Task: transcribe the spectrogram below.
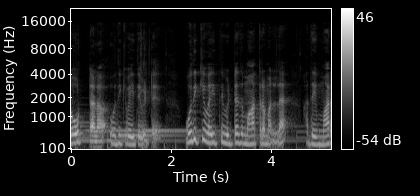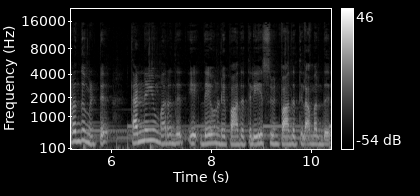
டோட்டலாக ஒதுக்கி வைத்து விட்டு ஒதுக்கி வைத்து விட்டது மாத்திரமல்ல அதை மறந்தும் விட்டு தன்னையும் மறந்து தேவனுடைய பாதத்தில் இயேசுவின் பாதத்தில் அமர்ந்து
